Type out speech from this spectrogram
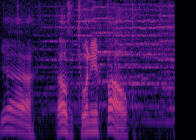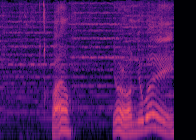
Yeah, that was the 20th battle. Wow, you're on your way.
